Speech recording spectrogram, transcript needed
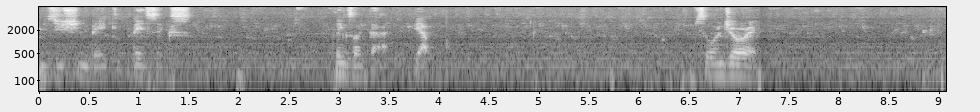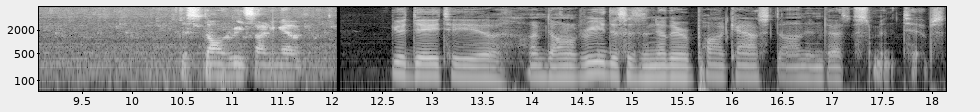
musician ba- basics. Things like that. Yep. So enjoy. This is Donald Reed signing out. Good day to you. I'm Donald Reed. This is another podcast on investment tips.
